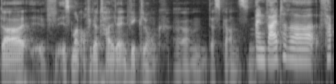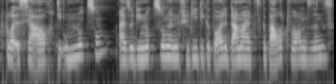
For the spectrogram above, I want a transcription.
da ist man auch wieder Teil der Entwicklung ähm, des Ganzen. Ein weiterer Faktor ist ja auch die Umnutzung. Also die Nutzungen, für die die Gebäude damals gebaut worden sind,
